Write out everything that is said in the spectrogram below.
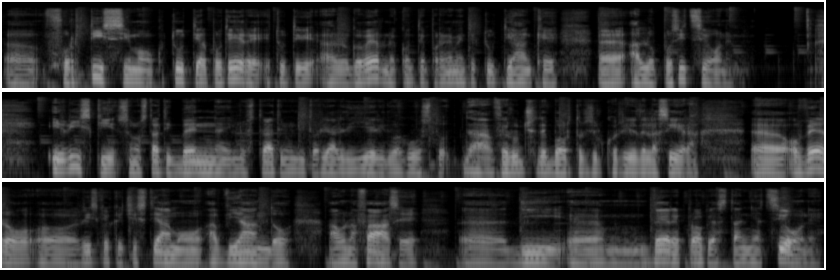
eh, fortissimo, tutti al potere e tutti al governo e contemporaneamente tutti anche eh, all'opposizione. I rischi sono stati ben illustrati in un editoriale di ieri 2 agosto da Ferruccio De Bortoli sul Corriere della Sera, eh, ovvero eh, il rischio che ci stiamo avviando a una fase eh, di ehm, vera e propria stagnazione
